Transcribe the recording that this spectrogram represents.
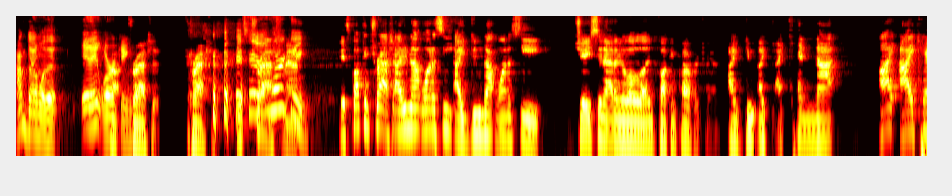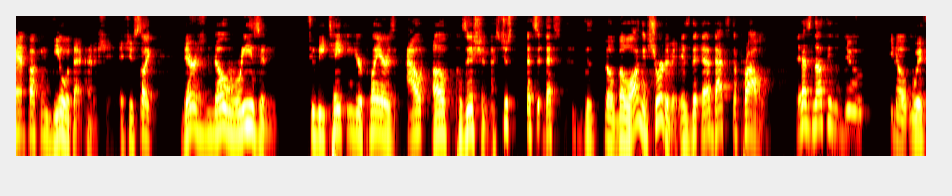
I'm done with it. It ain't working. Trash it. Trash it. It's it trash, ain't man. working. It's fucking trash. I do not want to see. I do not want to see Jayson Ademilola in fucking coverage, man. I do. I. I cannot. I. I can't fucking deal with that kind of shit. It's just like there's no reason to be taking your players out of position. That's just. That's. That's the, the the long and short of it is that that's the problem. It has nothing to do, you know, with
